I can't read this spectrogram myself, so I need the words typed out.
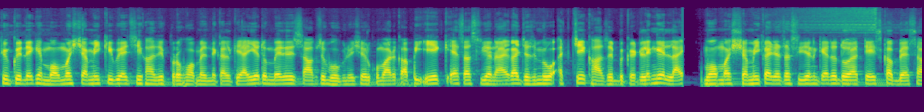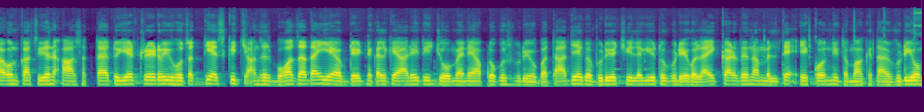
क्योंकि देखिए मोहम्मद शमी की भी अच्छी खासी परफॉर्मेंस निकल के आई है तो मेरे हिसाब से भुवनेश्वर कुमार का भी एक ऐसा सीज़न आएगा, जिसमें वो अच्छे खासे विकेट लेंगे। लाइक मोहम्मद शमी का जैसा सीज़न किया था दो हज़ार तेईस का वैसा उनका सीज़न आ सकता है तो ये ट्रेड भी हो सकती है। इसकी चांसेस बहुत ज़्यादा है, ये अपडेट निकल के आ रही थी, जो मैंने आप लोग को इस वीडियो में बता दिया। अगर वीडियो अच्छी लगी तो वीडियो को लाइक कर देना। मिलते हैं एक और नहीं धमाकेदार वीडियो में।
